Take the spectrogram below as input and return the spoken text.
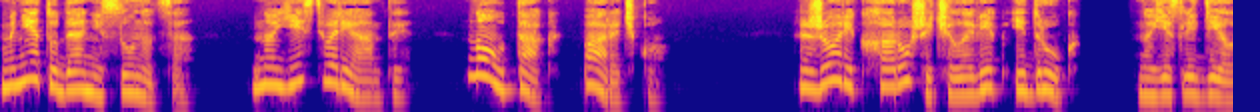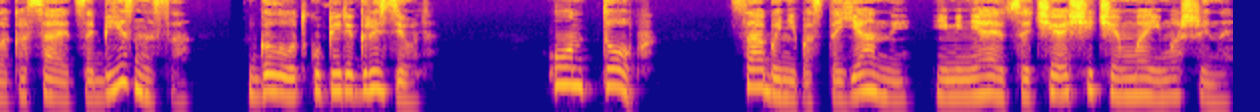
Мне туда не сунуться, но есть варианты. Ну, так, парочку. Жорик хороший человек и друг, но если дело касается бизнеса, глотку перегрызет. Он топ, Сабы непостоянны и меняются чаще, чем мои машины.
